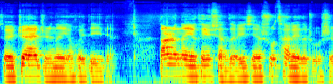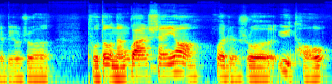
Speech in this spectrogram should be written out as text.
所以 GI 值呢也会低一点。当然呢，也可以选择一些蔬菜类的主食，比如说土豆、南瓜、山药，或者说芋头。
